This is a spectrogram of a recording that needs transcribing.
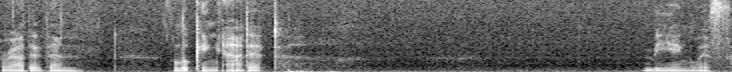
Rather than looking at it, being with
